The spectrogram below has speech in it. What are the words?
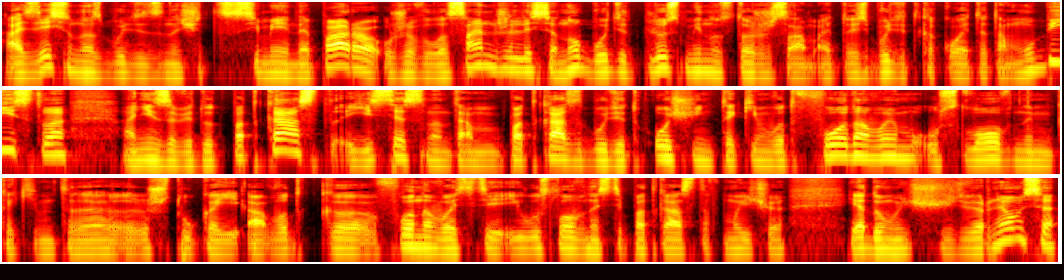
а здесь у нас будет, значит, семейная пара уже в Лос-Анджелесе, но будет плюс-минус то же самое. То есть будет какое-то там убийство, они заведут подкаст, естественно, там подкаст будет очень таким вот фоновым, условным каким-то штукой, а вот к фоновости и условности подкастов мы еще, я думаю, чуть-чуть вернемся.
